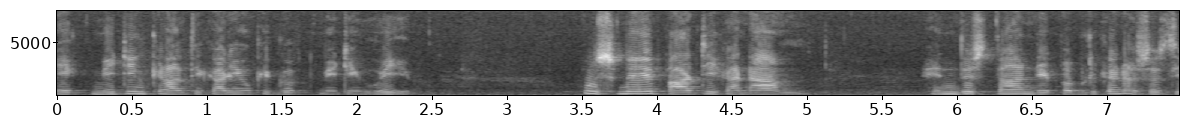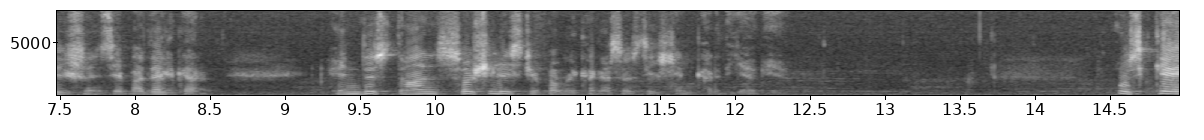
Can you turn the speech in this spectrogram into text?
एक मीटिंग क्रांतिकारियों की गुप्त मीटिंग हुई। उसमें पार्टी का नाम हिंदुस्तान रिपब्लिकन एसोसिएशन से बदलकर हिंदुस्तान सोशलिस्ट रिपब्लिकन एसोसिएशन कर दिया गया। उसके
